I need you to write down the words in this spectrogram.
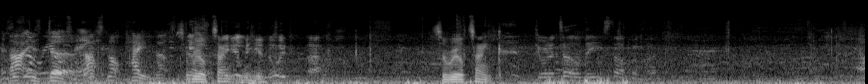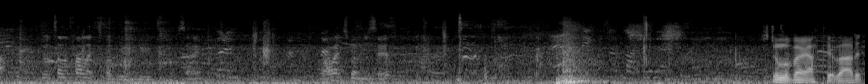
That is dirt. That's not paint. That's It's a real tank, Really annoyed with that. It's a real tank. Do you want to tell the staff member? Do you want to tell the phalanx member what you saying? Phalanx member's here. She doesn't look very happy about it.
